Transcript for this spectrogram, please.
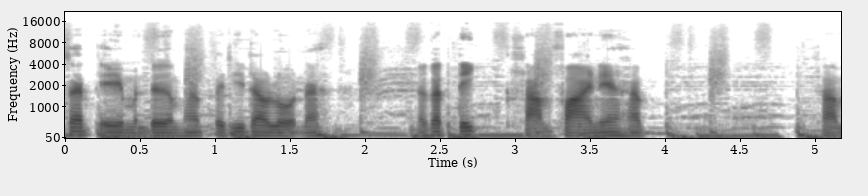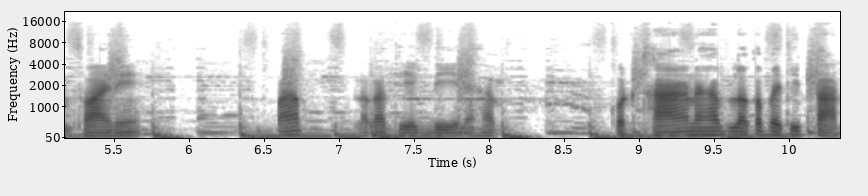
ZA เหมือนเดิมครับ ไปที่ดาวน์โหลดนะ แล้วก็ติ๊ก 3 ไฟล์เนี่ยครับ 3 ไฟล์นี้ปั๊บแล้วก็ txd นะครับ กดค้างนะครับ แล้วก็ไปที่ตัด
